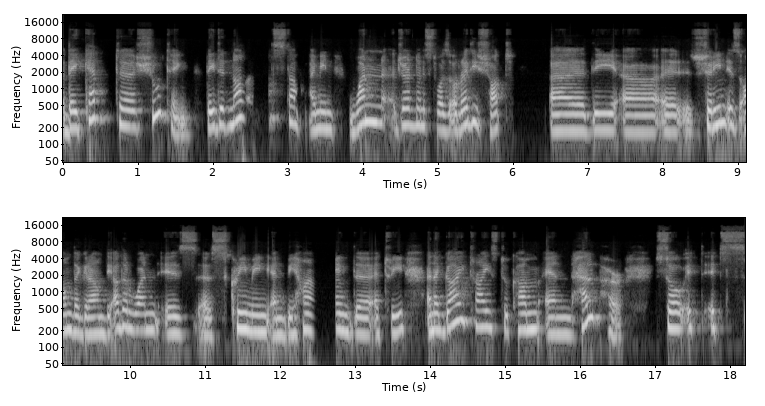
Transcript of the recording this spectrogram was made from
they kept uh, shooting. They did not stop. I mean, one journalist was already shot. Uh, the uh, uh, Shireen is on the ground. The other one is uh, screaming and behind a tree, and a guy tries to come and help her. So it, it's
